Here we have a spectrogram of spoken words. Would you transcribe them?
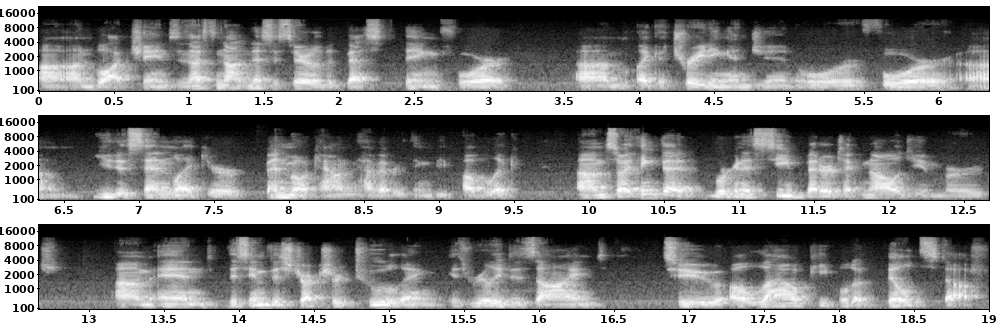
uh, on blockchains, and that's not necessarily the best thing for um, like a trading engine or for um, you to send like your Venmo account and have everything be public. Um, so I think that we're going to see better technology emerge, um, and this infrastructure tooling is really designed to allow people to build stuff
